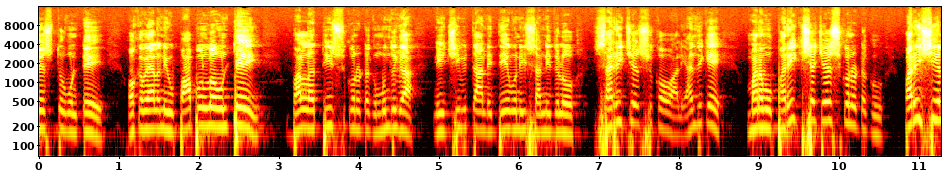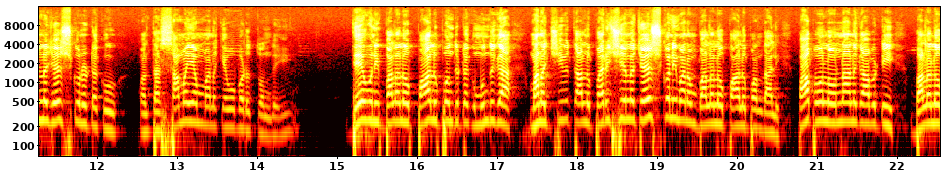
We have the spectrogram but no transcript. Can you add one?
చేస్తూ ఉంటే ఒకవేళ నీవు పాపంలో ఉంటే బల్ల తీసుకొనుటకు ముందుగా నీ జీవితాన్ని దేవుని సన్నిధిలో సరి చేసుకోవాలి అందుకే మనము పరీక్ష చేసుకొనుటకు పరిశీలన చేసుకొనుటకు కొంత సమయం మనకు ఇవ్వబడుతుంది. దేవుని బలలో పాలు పొందుటకు ముందుగా మన జీవితాలను పరిశీలన చేసుకొని మనం బలలో పాలు పొందాలి. పాపంలో ఉన్నాను కాబట్టి బలలో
